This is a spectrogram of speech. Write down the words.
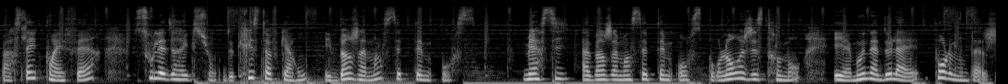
par Slate.fr sous la direction de Christophe Caron et Benjamin Septem-Ours. Merci à Benjamin Septem-Ours pour l'enregistrement et à Mona Delahaye pour le montage.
